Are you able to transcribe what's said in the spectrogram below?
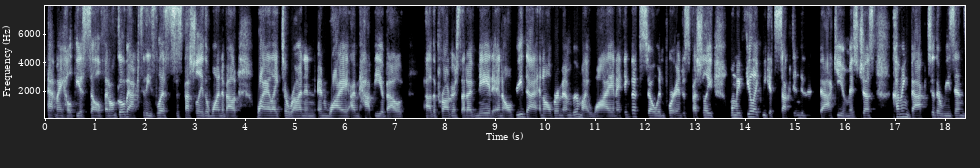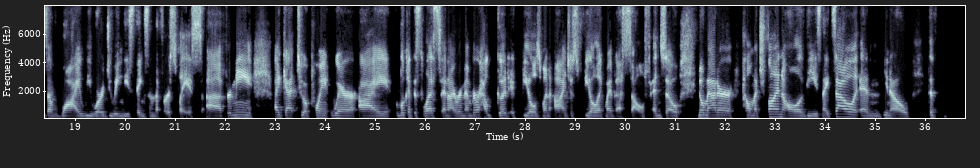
at my healthiest self. And I'll go back to these lists, especially the one about why I like to run and, and why I'm happy about uh, the progress that I've made. And I'll read that and I'll remember my why. And I think that's so important, especially when we feel like we get sucked into the vacuum, is just coming back to the reasons of why we were doing these things in the first place. Uh, for me, I get to a point where I look at this list and I remember how good it feels when I just feel like my best self. And so, no matter how much fun all of these nights out and, you know, the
